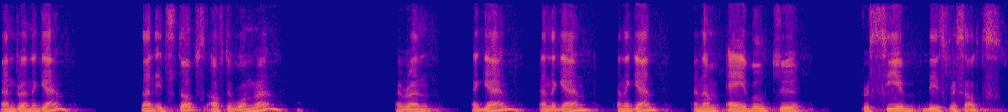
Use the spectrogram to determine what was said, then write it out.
and run again, then it stops after one run. I run again and again and again, and I'm able to perceive these results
